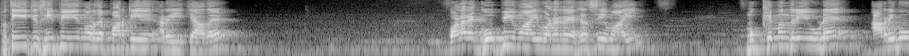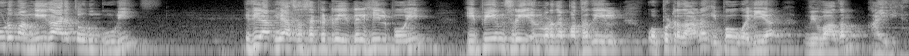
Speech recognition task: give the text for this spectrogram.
പ്രത്യേകിച്ച് സി പി ഐ എന്ന് പറഞ്ഞ പാർട്ടിയെ അറിയിക്കാതെ വളരെ ഗോപ്യമായി വളരെ രഹസ്യമായി മുഖ്യമന്ത്രിയുടെ അറിവോടും അംഗീകാരത്തോടും കൂടി വിദ്യാഭ്യാസ സെക്രട്ടറി ഡൽഹിയിൽ പോയി ഈ പി എം ശ്രീ എന്ന് പറഞ്ഞ പദ്ധതിയിൽ ഒപ്പിട്ടതാണ് ഇപ്പോൾ വലിയ വിവാദം ആയിരിക്കുന്നത്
